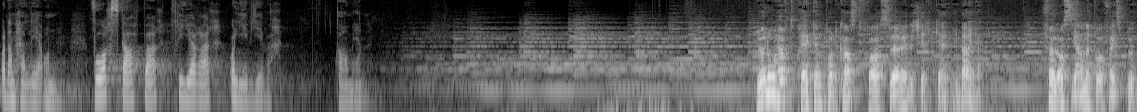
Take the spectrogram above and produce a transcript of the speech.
og Den hellige ånd vår skaper, frigjører og livgiver. Amen. Du har nå hørt Preken-podkast fra Søreide kirke i Bergen. Følg oss gjerne på Facebook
